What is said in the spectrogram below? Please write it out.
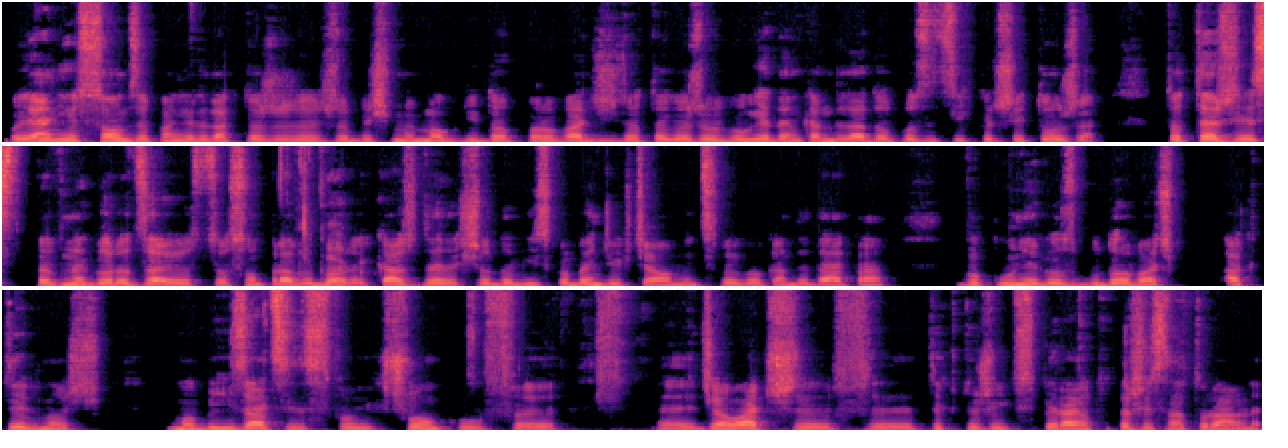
Bo ja nie sądzę, panie redaktorze, że, żebyśmy mogli doprowadzić do tego, żeby był jeden kandydat opozycji w pierwszej turze. To też jest pewnego rodzaju, co są prawybory. Tak. Każde środowisko będzie chciało mieć swojego kandydata, wokół niego zbudować aktywność, mobilizację swoich członków, e, e, działaczy, tych, którzy ich wspierają. To też jest naturalne.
